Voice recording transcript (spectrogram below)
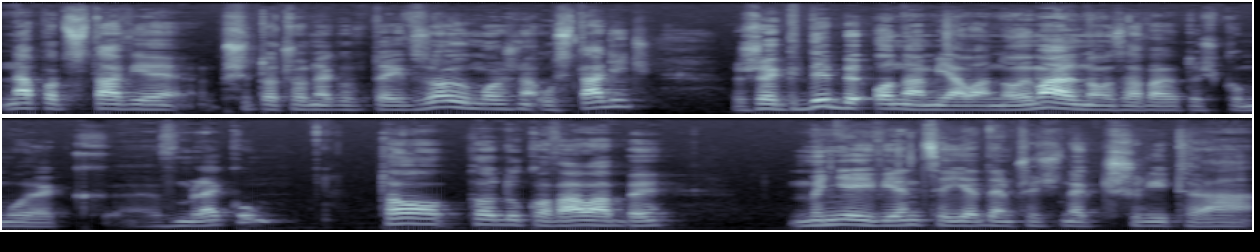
na podstawie przytoczonego tutaj wzoru można ustalić, że gdyby ona miała normalną zawartość komórek e, w mleku, to produkowałaby mniej więcej 1,3 litra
